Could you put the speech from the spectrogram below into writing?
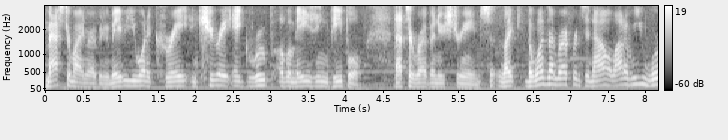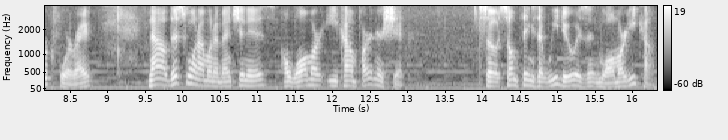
mastermind revenue. Maybe you want to create and curate a group of amazing people. That's a revenue stream. So like the ones i'm referencing now a lot of them you work for right? Now this one i'm going to mention is a walmart ecom partnership so some things that we do is in Walmart Ecom.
